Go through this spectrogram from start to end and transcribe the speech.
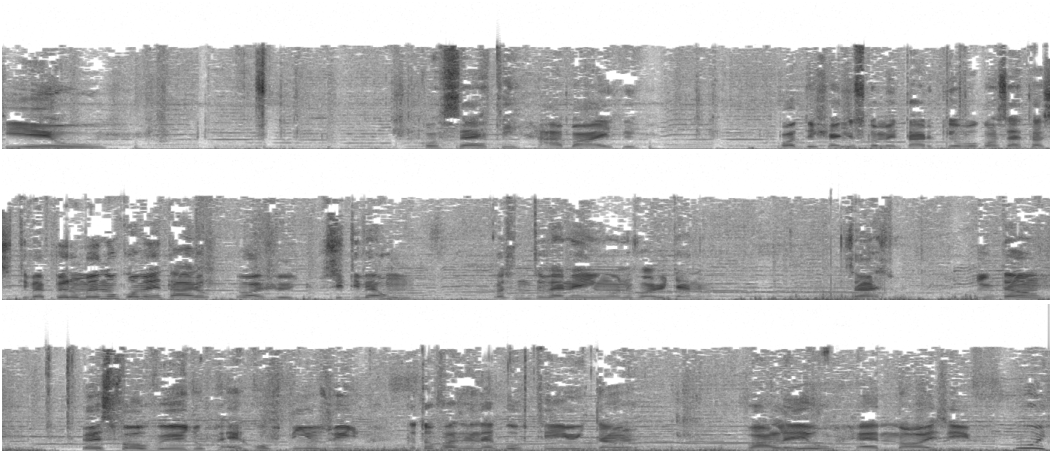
que eu conserte a bike Pode deixar nos comentários que eu vou consertar. Se tiver pelo menos um comentário, eu ajeito. Se tiver um. Mas se não tiver nenhum, eu não vou ajeitar não. Certo? Então, esse foi o vídeo. É curtinho os vídeos que eu tô fazendo é curtinho. Então, valeu, é nóis e fui!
